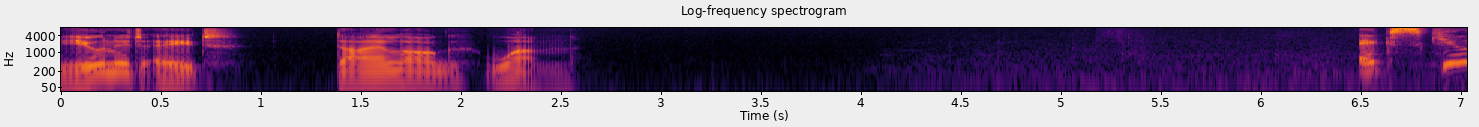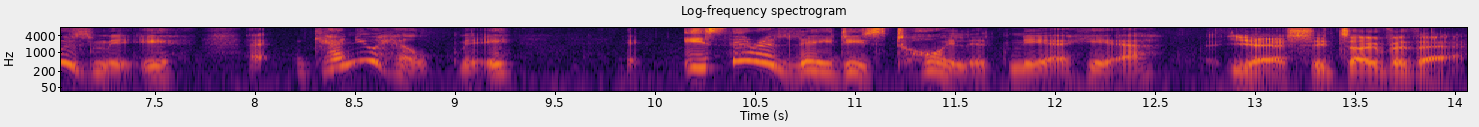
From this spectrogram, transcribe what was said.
Unit 8, Dialogue 1. Excuse me, uh, can you help me? Is there a ladies' toilet near here? Yes, it's over there.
